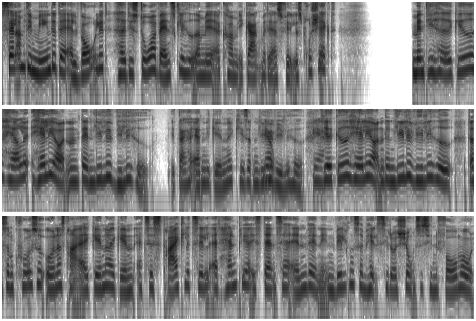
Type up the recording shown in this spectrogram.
Selvom de mente det alvorligt, havde de store vanskeligheder med at komme i gang med deres fælles projekt. Men de havde givet Helligånden den lille villighed – der er den igen, ikke? Kisser den lille jo. villighed. Ja. De har givet Helligånden den lille villighed, der som kurset understreger igen og igen, er tilstrækkeligt til, at han bliver i stand til at anvende en hvilken som helst situation til sine formål,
